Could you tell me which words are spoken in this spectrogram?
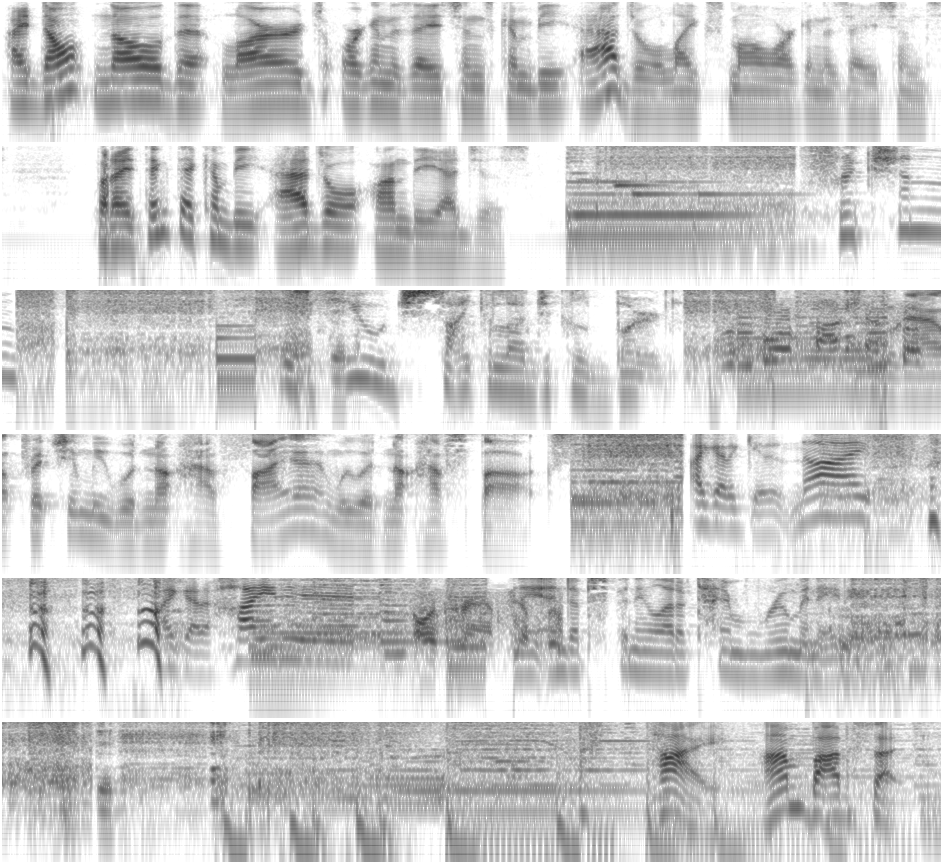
I don't know that large organizations can be agile like small organizations, but I think they can be agile on the edges. Friction is a huge psychological burden. Without friction, we would not have fire and we would not have sparks. I gotta get a knife. I gotta hide it. They end up spending a lot of time ruminating. Hi, I'm Bob Sutton.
